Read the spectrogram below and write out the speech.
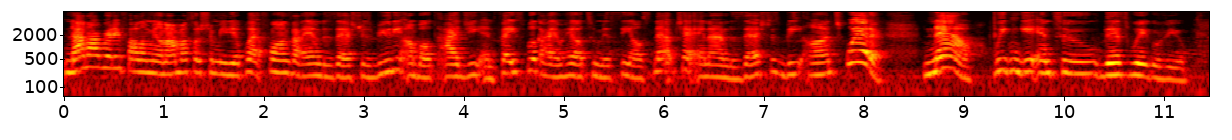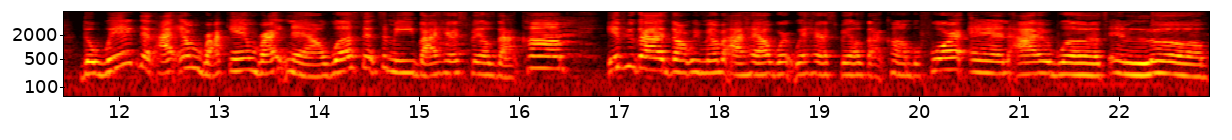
not already, follow me on all my social media platforms. I am Dizastrous Beauty on both IG and Facebook. I am held to Miss C on Snapchat and I am Dizastrous B on Twitter. Now, we can get into this wig review. The wig that I am rocking right now was sent to me by hairspells.com. If you guys don't remember, I have worked with hairspells.com before and I was in love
